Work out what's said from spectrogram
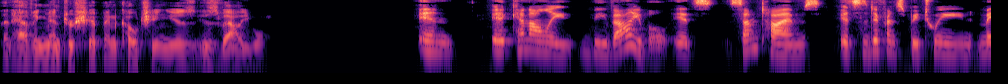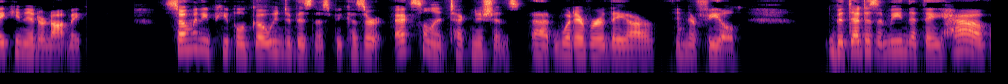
that having mentorship and coaching is, is valuable. And it can only be valuable. It's sometimes it's the difference between making it or not making it. So many people go into business because they're excellent technicians at whatever they are in their field. But that doesn't mean that they have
